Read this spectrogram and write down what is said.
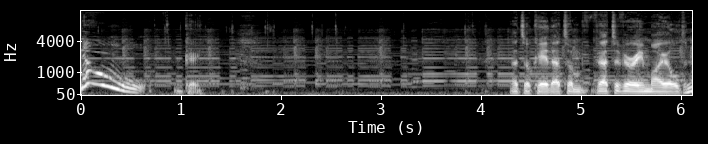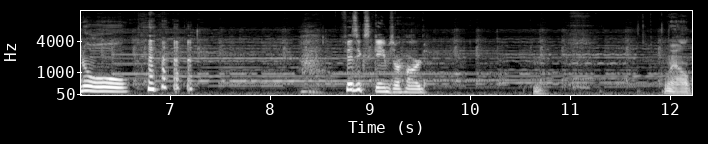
No! Okay. That's okay. That's a that's a very mild no. Physics games are hard. Hmm. Well,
